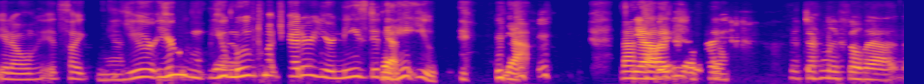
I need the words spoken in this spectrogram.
you know, it's like Yeah. you're you you moved much better. Your knees didn't Yes. hate you. Yeah. That's Yeah, how I I- feel. I definitely feel that.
